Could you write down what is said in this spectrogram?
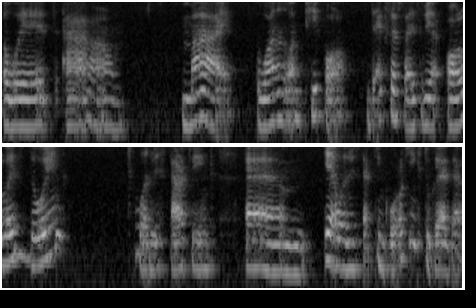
with um, my one-on-one people the exercise we are always doing when we starting um, yeah when we starting working together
